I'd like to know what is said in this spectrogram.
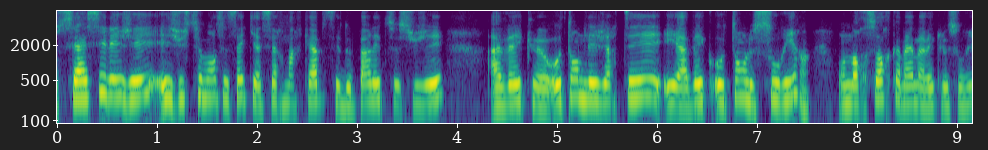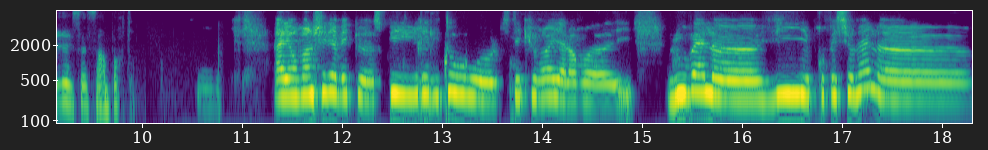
c'est assez léger. Et justement, c'est ça qui est assez remarquable, c'est de parler de ce sujet avec autant de légèreté et avec autant le sourire. On en ressort quand même avec le sourire et ça, c'est important. Allez, on va enchaîner avec euh, Spirelito, le petit écureuil. Alors, nouvelle vie professionnelle,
